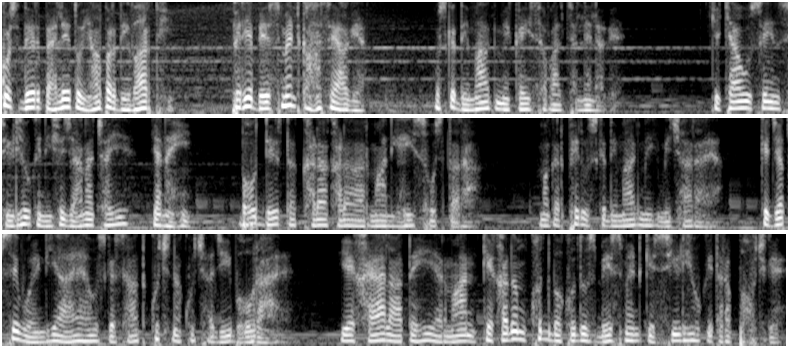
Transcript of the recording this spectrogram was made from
कुछ देर पहले तो यहाँ पर दीवार थी, फिर ये बेसमेंट कहाँ से आ गया? उसके दिमाग में कई सवाल चलने लगे कि क्या उसे इन सीढ़ियों के नीचे जाना चाहिए या नहीं? बहुत देर तक खड़ा खड़ा अरमान यही सोचता रहा, मगर फिर उसके दिमाग में एक विचार आया कि जब से वो इंडिया आया है, उसके साथ कुछ ना कुछ अजीब हो रहा है। ये ख्याल आते ही अरमान के कदम खुद ब खुद उस बेसमेंट की सीढ़ियों की तरफ़ पहुँच गए।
